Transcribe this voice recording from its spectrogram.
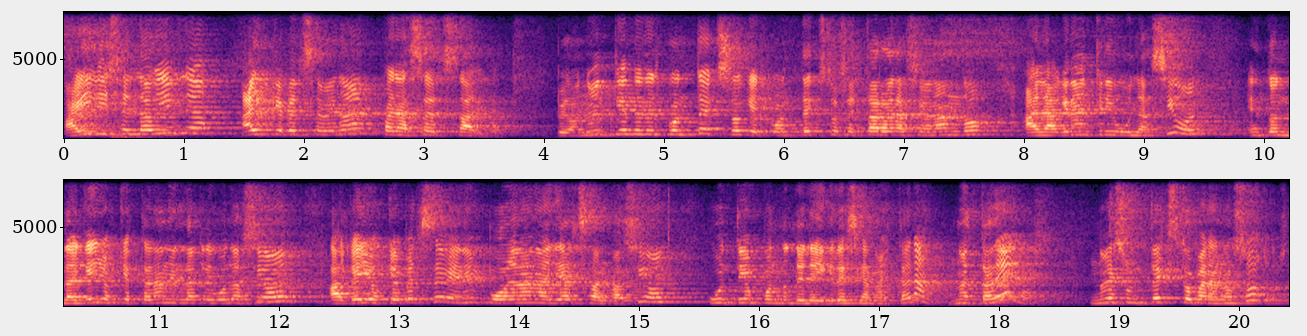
Ahí dice en la Biblia, hay que perseverar para ser salvo. Pero no entienden el contexto, que el contexto se está relacionando a la gran tribulación, en donde aquellos que estarán en la tribulación, aquellos que perseveren, podrán hallar salvación, un tiempo en donde la iglesia no estará, no estaremos. No es un texto para nosotros.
